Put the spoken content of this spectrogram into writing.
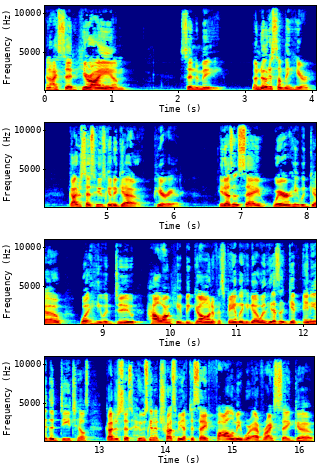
And I said, Here I am send me. Now, notice something here. God just says who's going to go, period. He doesn't say where he would go, what he would do, how long he'd be gone, if his family could go with. He doesn't give any of the details. God just says, Who's going to trust me You have to say, Follow me wherever I say go?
